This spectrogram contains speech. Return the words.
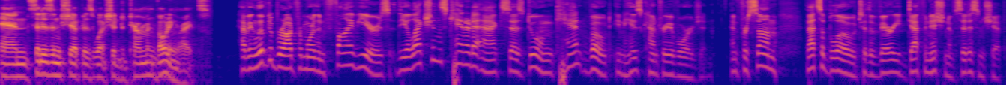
and citizenship is what should determine voting rights. Having lived abroad for more than five years, the Elections Canada Act says Duong can't vote in his country of origin. And for some, that's a blow to the very definition of citizenship.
